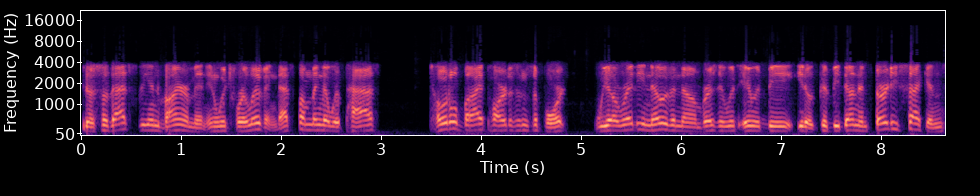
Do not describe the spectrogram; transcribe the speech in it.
you know, so that's the environment in which we're living. That's something that would pass total bipartisan support. We already know the numbers. It would it would be you know could be done in 30 seconds.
